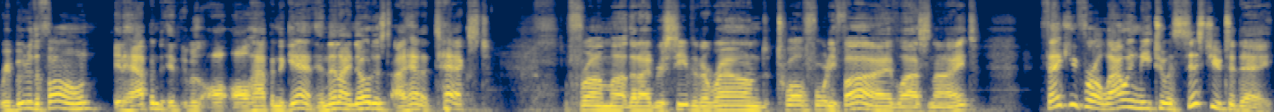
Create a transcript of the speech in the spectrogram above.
rebooted the phone. It happened. It, was all, all, happened again. And then I noticed I had a text from uh, that I'd received at around 1245 last night. Thank you for allowing me to assist you today.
